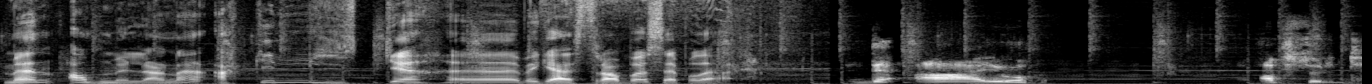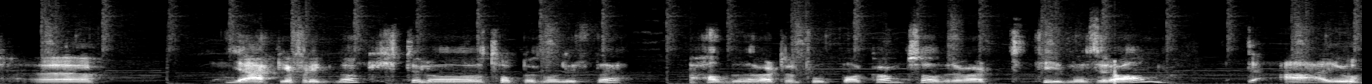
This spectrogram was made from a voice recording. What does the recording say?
Men anmelderne er ikke like eh, begeistra. Bare se på det her. det er jo absurd. Eh, Jeg er ikke flink nok til å toppe en sånn liste. Hadde det vært en fotballkamp, så hadde det vært tidenes ran. Det er jo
